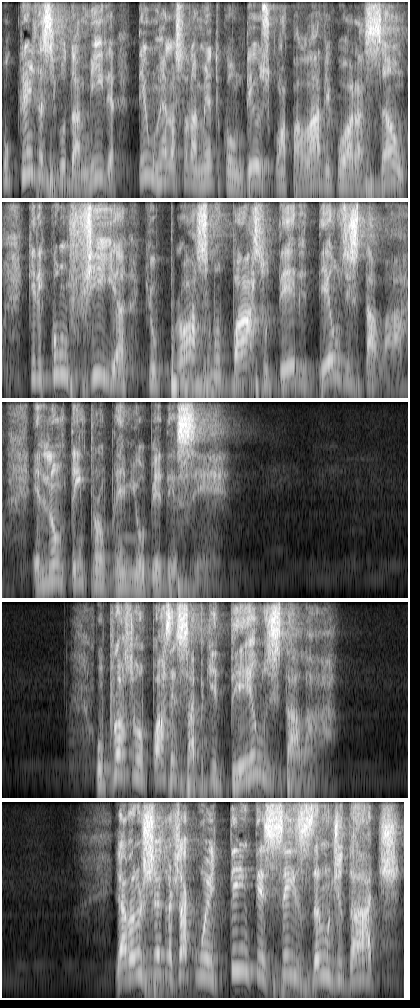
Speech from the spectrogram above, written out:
O crente da segunda milha tem um relacionamento com Deus, com a palavra e com a oração, que ele confia que o próximo passo dele, Deus está lá. Ele não tem problema em obedecer. O próximo passo ele sabe que Deus está lá. E Abraão chega já com 86 anos de idade.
